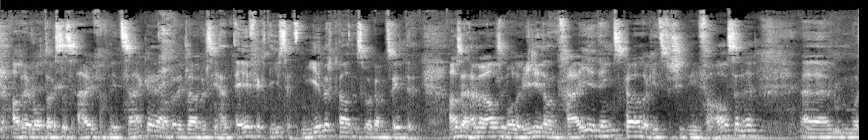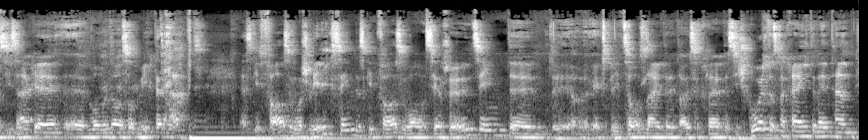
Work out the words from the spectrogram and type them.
aber er wollte uns das einfach nicht sagen. Aber ich glaube, sie haben effektiv jetzt niemand gehabt, den Zugang zum Internet. Also haben wir also mal eine Weile lang keine Dings gehabt, da gibt es verschiedene Phasen, äh, muss ich sagen, äh, wo man da so miterlebt. Es gibt Phasen, die schwierig sind, es gibt Phasen, die sehr schön sind. Der, der Expeditionsleiter hat uns erklärt, es ist gut, dass wir kein Internet haben.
